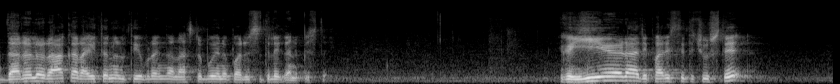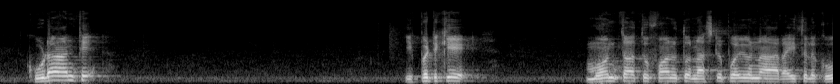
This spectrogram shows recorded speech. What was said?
ధరలు రాక రైతన్నులు తీవ్రంగా నష్టపోయిన పరిస్థితులే కనిపిస్తాయి. ఇక ఈ ఏడాది పరిస్థితి చూస్తే కూడా అంతే. ఇప్పటికే మోంతా తుఫానుతో నష్టపోయి ఉన్న రైతులకు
